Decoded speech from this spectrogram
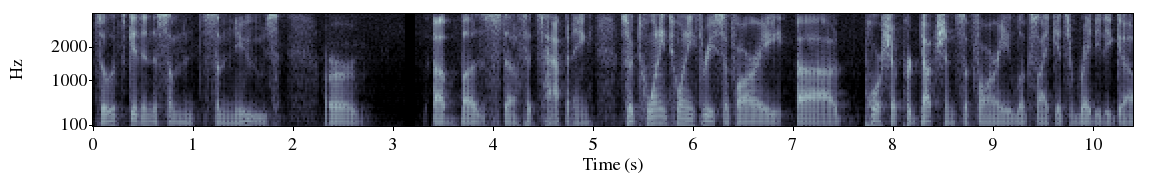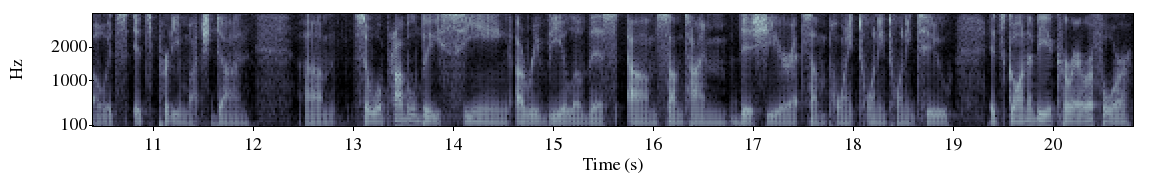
so let's get into some some news or uh, buzz stuff that's happening. So 2023 Safari, uh, Porsche production Safari looks like it's ready to go. It's it's pretty much done. Um, so we'll probably be seeing a reveal of this um, sometime this year at some point, 2022. It's going to be a Carrera 4.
